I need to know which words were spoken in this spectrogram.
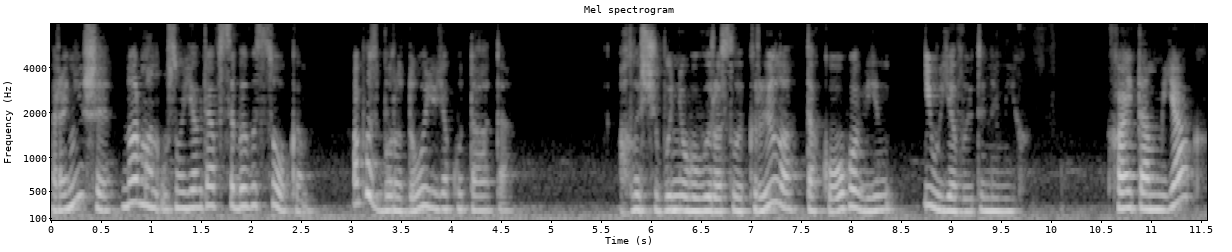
Раніше Норман уявляв себе високим або з бородою, як у тата. Але щоб у нього виросли крила, такого він і уявити не міг. Хай там як,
